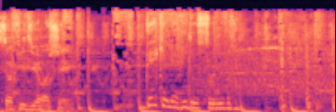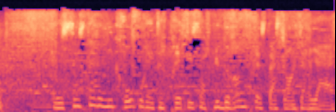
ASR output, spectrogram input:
Sophie Durocher. Dès que le rideau s'ouvre, elle s'installe au micro pour interpréter sa plus grande prestation en carrière.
